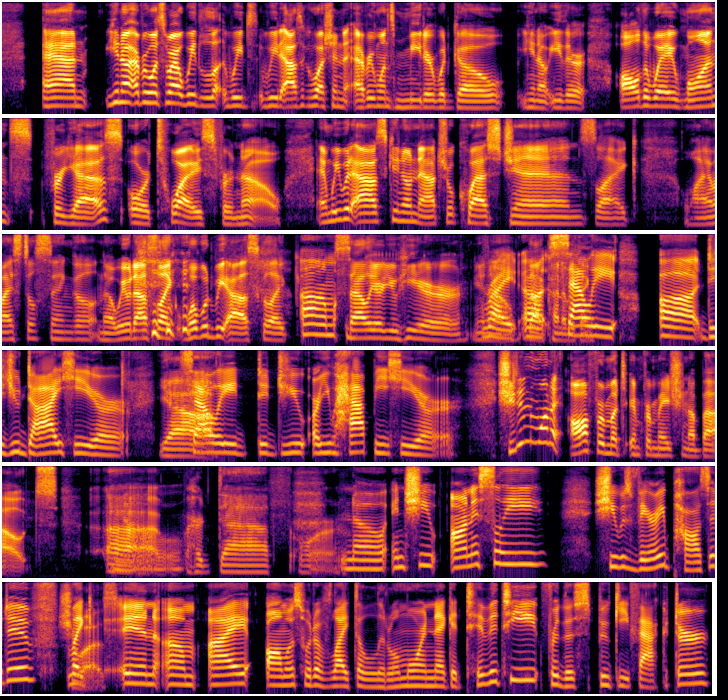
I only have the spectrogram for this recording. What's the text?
And you know, every once in a while, we'd we'd we'd ask a question. And everyone's meter would go, you know, either all the way once for yes or twice for no. And we would ask, you know, natural questions like, "Why am I still single?" No, we would ask like, what would we ask? Like, Um, Sally, are you here? You know, right. that Uh, kind of a thing. Sally, uh, did you die here? Yeah. Sally, did you are you happy here? She didn't want to offer much information about uh, No. her death or. No, and she honestly she was very positive. She like was. and um I almost would have liked a little more negativity for the spooky factor.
